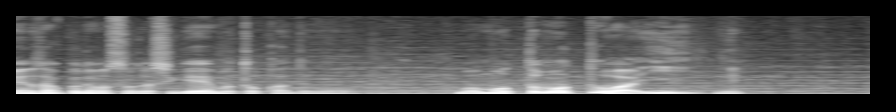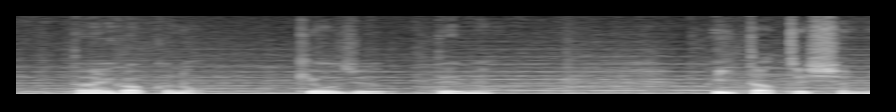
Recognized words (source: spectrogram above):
うん。原作でもそうだしゲームとかでももともとはいいね。大学の教授でねピーターと一緒に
